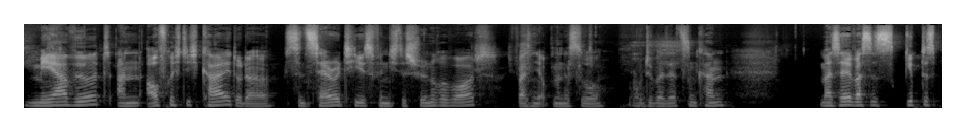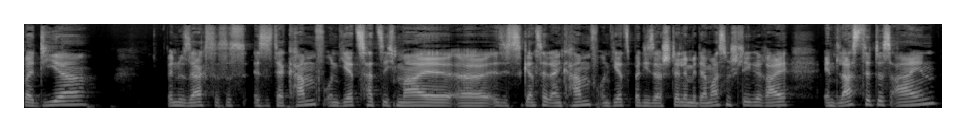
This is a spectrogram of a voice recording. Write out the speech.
mehr wird an Aufrichtigkeit oder Sincerity ist, finde ich, das schönere Wort. Ich weiß nicht, ob man das so gut übersetzen kann. Marcel, was ist, gibt es bei dir, wenn du sagst, es ist, es ist der Kampf und jetzt hat sich mal, äh, es ist die ganze Zeit ein Kampf und jetzt bei dieser Stelle mit der Massenschlägerei entlastet es ein,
